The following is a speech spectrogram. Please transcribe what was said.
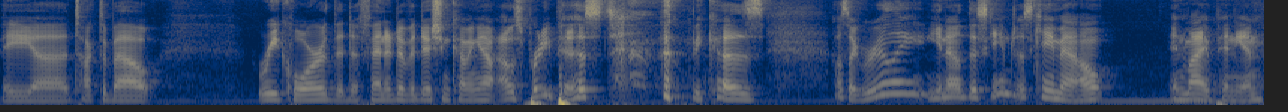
They uh, talked about ReCore, the definitive edition coming out. I was pretty pissed because I was like, really? You know, this game just came out, in my opinion.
